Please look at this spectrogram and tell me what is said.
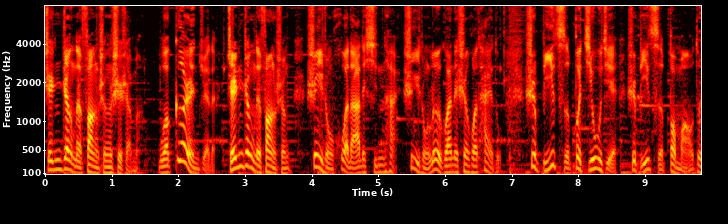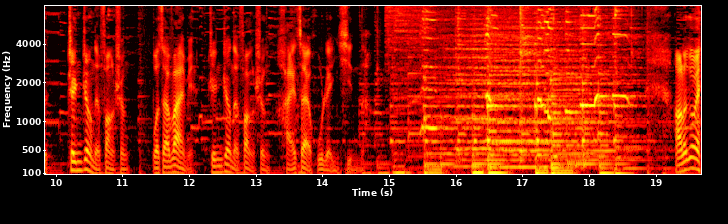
真正的放生是什么？我个人觉得，真正的放生是一种豁达的心态，是一种乐观的生活态度，是彼此不纠结，是彼此不矛盾。真正的放生不在外面，真正的放生还在乎人心呐。好了，各位，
